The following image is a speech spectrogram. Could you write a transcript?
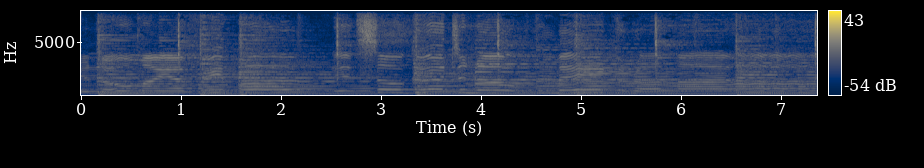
you know my every part. It's so good to know the maker of my heart.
